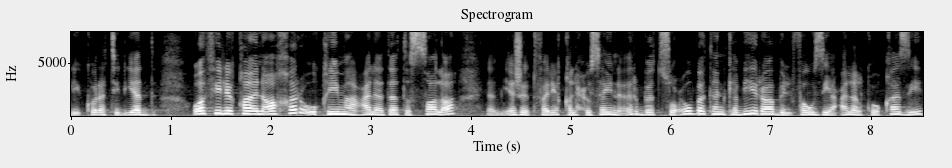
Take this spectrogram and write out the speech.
لكرة اليد. وفي لقاء آخر أقيم على ذات الصالة لم يجد فريق الحسين إربد صعوبة كبيرة بالفوز على القوقازي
